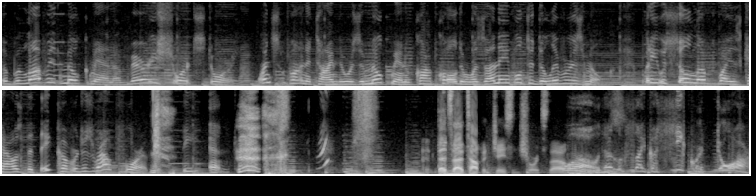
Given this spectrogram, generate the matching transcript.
The Beloved Milkman, a very short story. Once upon a time, there was a milkman who caught cold and was unable to deliver his milk. But he was so loved by his cows that they covered his route for him. the end. That's not top of Jason Shorts though. Whoa, that looks like a secret door.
